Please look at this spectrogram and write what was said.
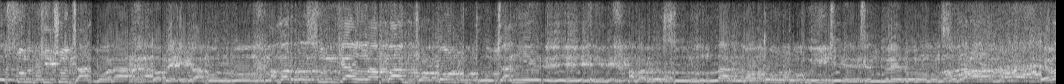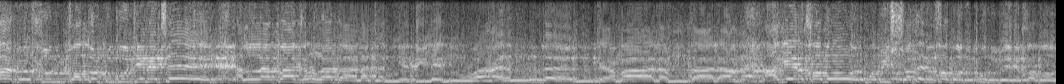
রসুল কিছু জানব না, তবে এটা বলব, আমার রসুলকে আল্লাহ পাক যতটুকু জানিয়ে আমার রসুল্লাহ ততটুকুই জেনেছেন জুড়ে বলুন সুবহান এবার রসুল কতটুকু জেনেছেন? আল্লাহ পাক আল্লাহ তাআলা জানিয়ে দিলেন আগের খবর, ভবিষ্যতের খবর, পূর্বের খবর,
